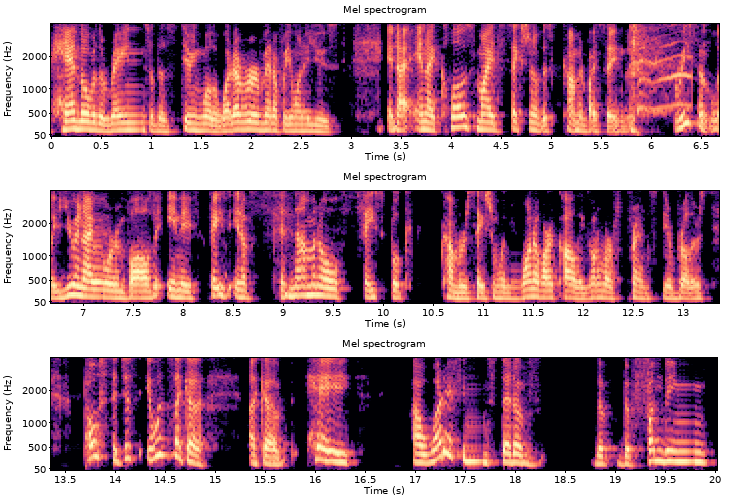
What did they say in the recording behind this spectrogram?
hand over the reins of the steering wheel or whatever metaphor you want to use? And i and i close my section of this comment by saying this. Recently you and i were involved in a face in a phenomenal facebook conversation with one of our colleagues one of our friends dear brothers posted just it was like a like a hey uh, what if instead of the the funding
